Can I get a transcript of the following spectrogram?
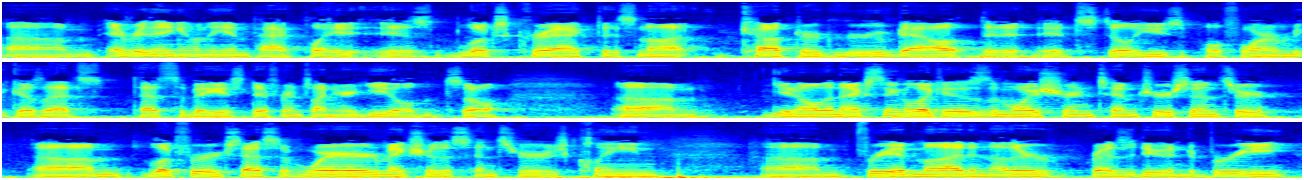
um, everything on the impact plate is looks correct. It's not cupped or grooved out. That it, it's still usable for them because that's that's the biggest difference on your yield. So, um, you know, the next thing to look at is the moisture and temperature sensor. Um, look for excessive wear to make sure the sensor is clean, um, free of mud and other residue and debris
